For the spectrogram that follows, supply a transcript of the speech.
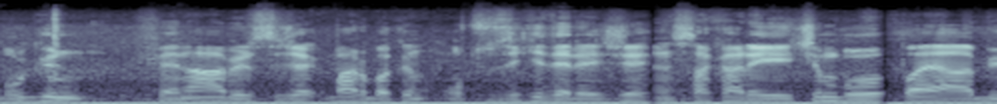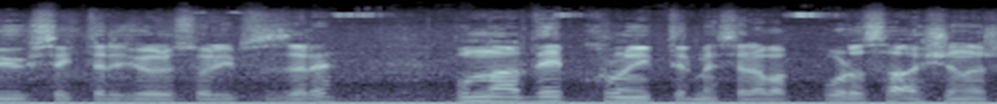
Bugün fena bir sıcak var. Bakın 32 derece. Yani Sakarya için bu bayağı bir yüksek derece öyle söyleyeyim sizlere. Bunlar da hep kroniktir mesela. Bak burası aşınır.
